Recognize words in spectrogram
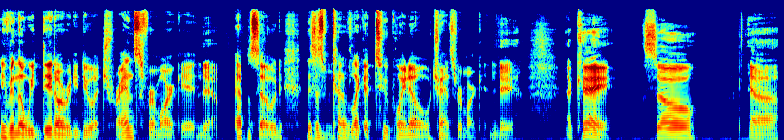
Even though we did already do a transfer market Yeah. episode, this is Mhm. kind of like a 2.0 transfer market. Yeah. Okay. So uh,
